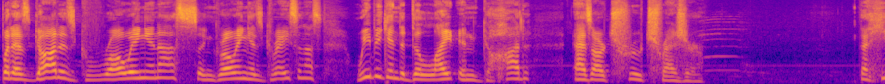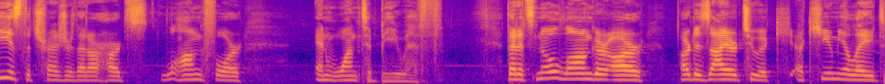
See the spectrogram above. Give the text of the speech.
But as God is growing in us and growing His grace in us, we begin to delight in God as our true treasure. That He is the treasure that our hearts long for and want to be with. That it's no longer our our desire to ac- accumulate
